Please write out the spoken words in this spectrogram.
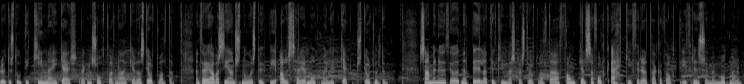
brutust út í Kína í gær vegna sóttvarna aðgerða stjórnvalda en þau hafa síðan snúist upp í allsherjar mótmæli gegn stjórnvöldum. Saminuðu þjóðurnar byðla til kýmverskra stjórnvalda að fangelsa fólk ekki fyrir að taka þátt í friðsömmum mótmælum.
